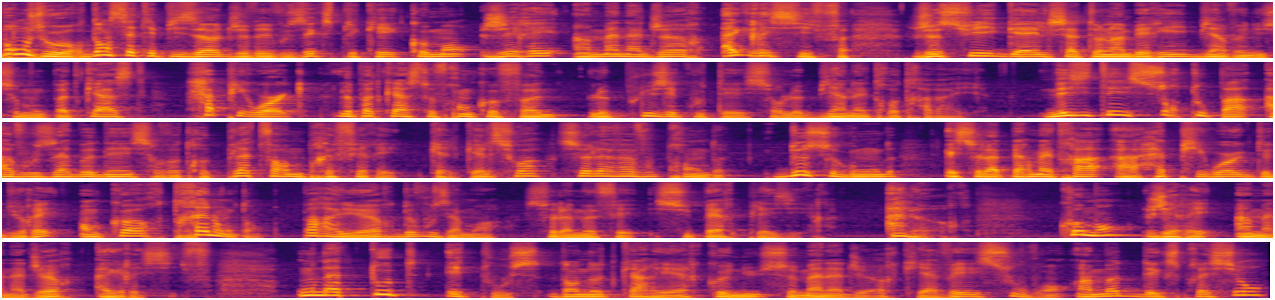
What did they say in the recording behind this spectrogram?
Bonjour, dans cet épisode, je vais vous expliquer comment gérer un manager agressif. Je suis Gaël Châtelain-Berry, bienvenue sur mon podcast Happy Work, le podcast francophone le plus écouté sur le bien-être au travail. N'hésitez surtout pas à vous abonner sur votre plateforme préférée, quelle qu'elle soit. Cela va vous prendre deux secondes et cela permettra à Happy Work de durer encore très longtemps. Par ailleurs, de vous à moi, cela me fait super plaisir. Alors, comment gérer un manager agressif? On a toutes et tous dans notre carrière connu ce manager qui avait souvent un mode d'expression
